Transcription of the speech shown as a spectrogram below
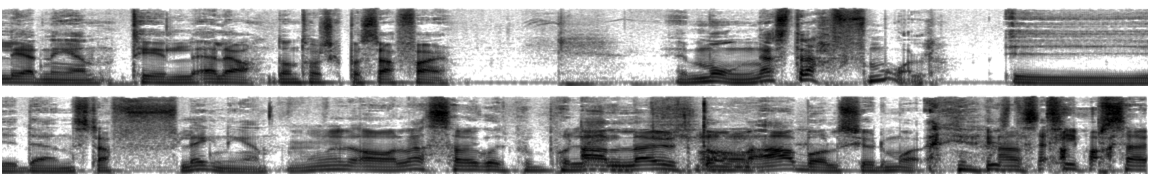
ledningen till, eller ja, de torskade på straffar. Eh, Många straffmål i den straffläggningen. Mm, Alas har gått på, på länk. Alla utom Ja. Abols gjorde mål. Hans tips har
